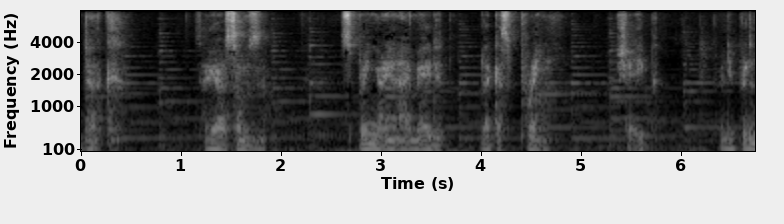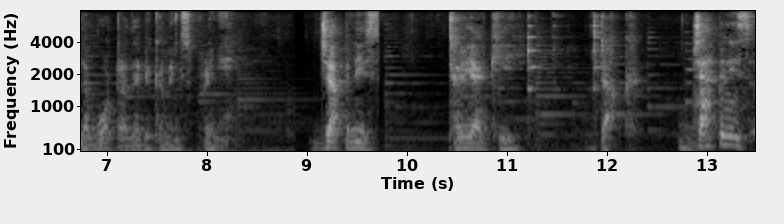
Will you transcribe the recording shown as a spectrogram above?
duck. So here are some spring onion. I made it like a spring shape. When you put in the water, they're becoming springy. Japanese teriyaki duck. Japanese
